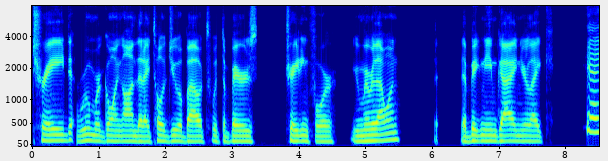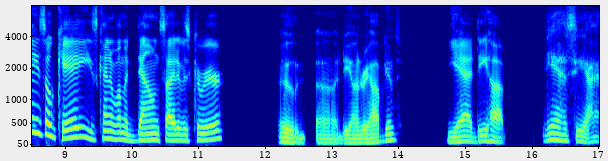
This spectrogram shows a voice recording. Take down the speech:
trade rumor going on that I told you about with the Bears trading for? You remember that one? That, that big name guy, and you're like, yeah, he's okay. He's kind of on the downside of his career. Who? Uh, DeAndre Hopkins. Yeah, D Hop. Yeah. See, I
